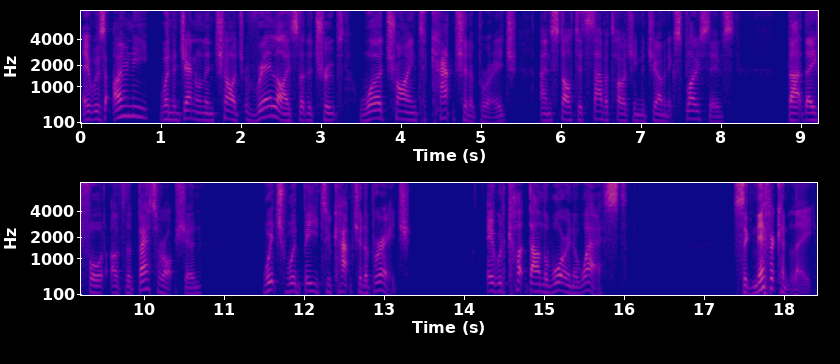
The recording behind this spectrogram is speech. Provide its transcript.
It was only when the general in charge realised that the troops were trying to capture the bridge and started sabotaging the German explosives that they thought of the better option, which would be to capture the bridge. It would cut down the war in the West significantly.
